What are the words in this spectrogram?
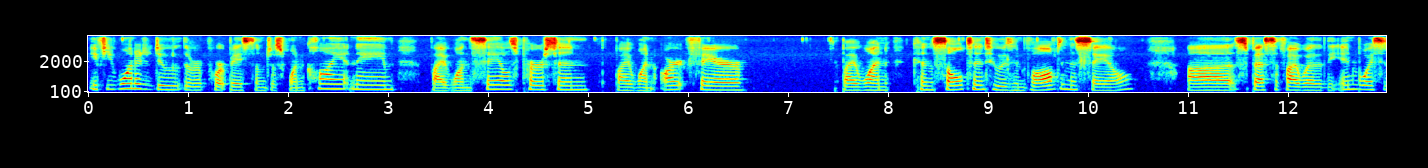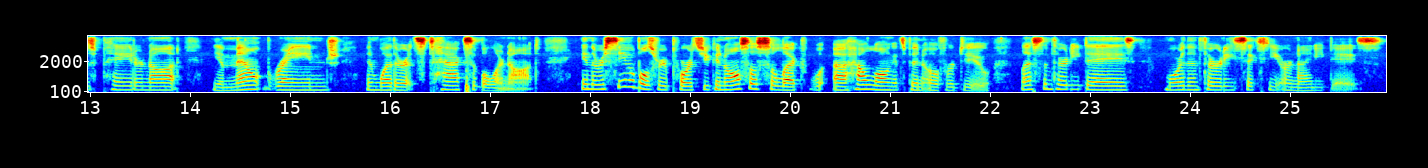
if you wanted to do the report based on just one client name, by one salesperson, by one art fair, by one consultant who is involved in the sale, uh, specify whether the invoice is paid or not, the amount range, and whether it's taxable or not. In the receivables reports, you can also select uh, how long it's been overdue, less than 30 days, more than 30, 60, or 90 days.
